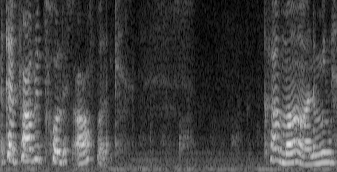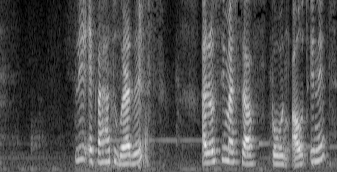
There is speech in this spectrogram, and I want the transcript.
I could probably pull this off, but like, come on. I mean, if I had to wear this, I don't see myself going out in it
